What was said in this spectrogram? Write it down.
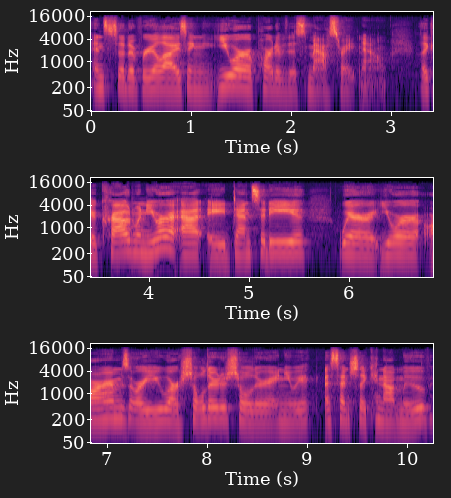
instead of realizing you are a part of this mass right now like a crowd when you are at a density where your arms or you are shoulder to shoulder and you essentially cannot move,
